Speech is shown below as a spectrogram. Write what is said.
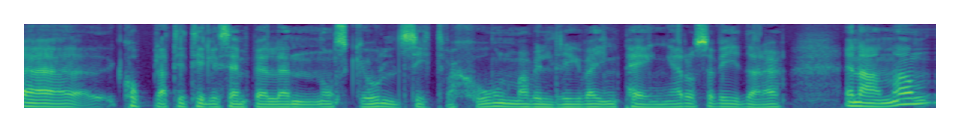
Eh, kopplat till till exempel en, någon skuldsituation, man vill driva in pengar och så vidare. En annan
